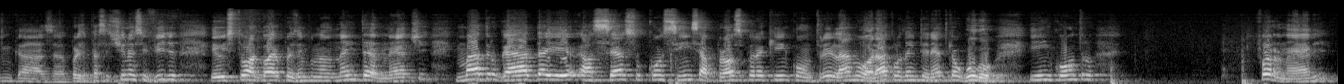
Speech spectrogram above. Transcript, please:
em casa. Por exemplo, assistindo esse vídeo, eu estou agora, por exemplo, na, na internet, madrugada, e acesso Consciência Próspera que encontrei lá no oráculo da internet, que é o Google. E encontro Fornelli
